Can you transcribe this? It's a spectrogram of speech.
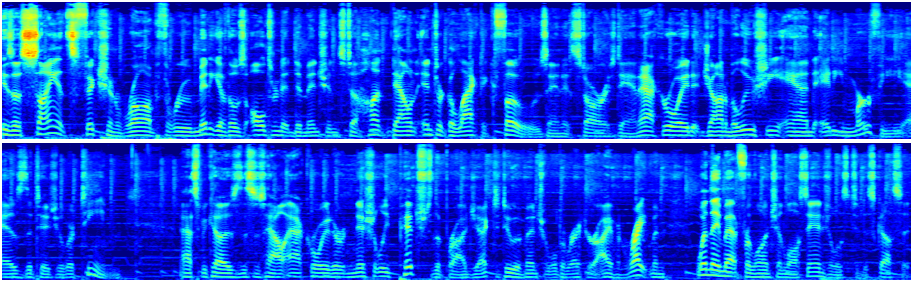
is a science fiction romp through many of those alternate dimensions to hunt down intergalactic foes, and it stars Dan Aykroyd, John Belushi, and Eddie Murphy as the titular team. That's because this is how Aykroyd initially pitched the project to eventual director Ivan Reitman when they met for lunch in Los Angeles to discuss it.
